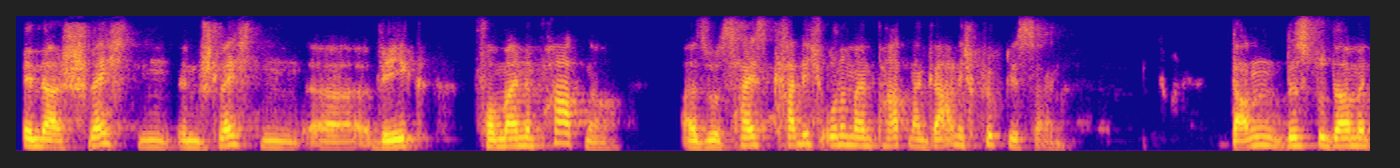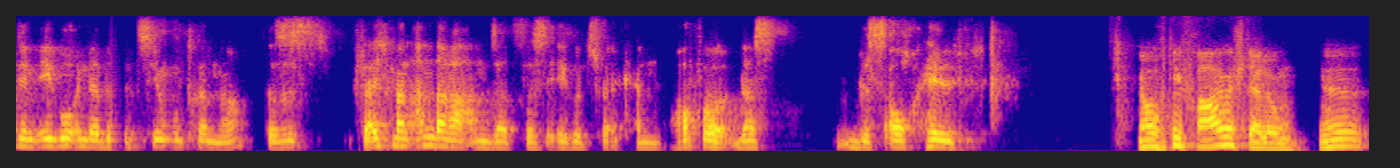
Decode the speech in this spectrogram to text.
in der schlechten, im schlechten äh, Weg von meinem Partner. Also das heißt, kann ich ohne meinen Partner gar nicht glücklich sein. Dann bist du da mit dem Ego in der Beziehung drin. Ne? Das ist vielleicht mal ein anderer Ansatz, das Ego zu erkennen. Ich hoffe, dass das auch hilft. Ja, auch die Fragestellung ne,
